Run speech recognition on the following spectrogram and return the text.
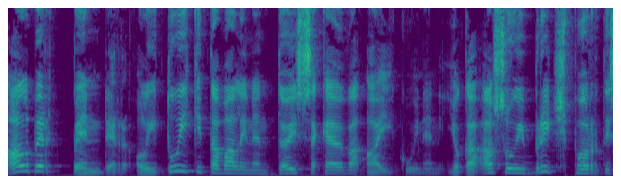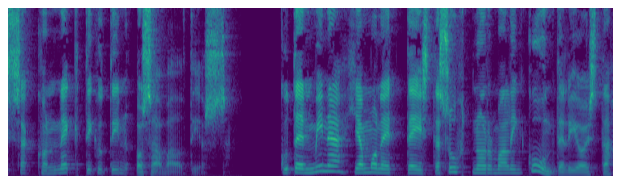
Albert Bender oli tuikitavallinen töissä käyvä aikuinen, joka asui Bridgeportissa Connecticutin osavaltiossa. Kuten minä ja monet teistä suht normaalin kuuntelijoista,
